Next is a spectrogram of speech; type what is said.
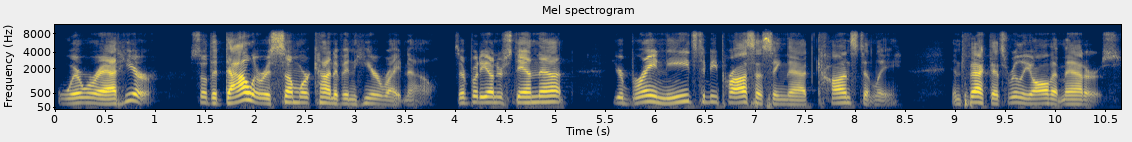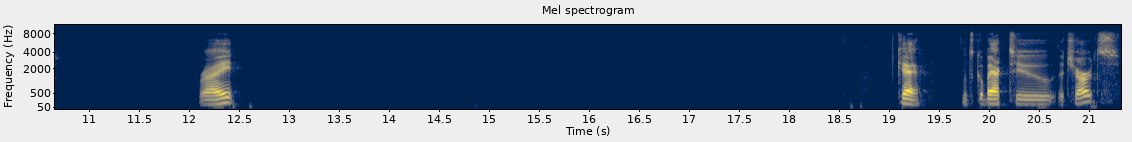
where we're at here. So the dollar is somewhere kind of in here right now. Does everybody understand that? Your brain needs to be processing that constantly. In fact, that's really all that matters. Right? Okay, let's go back to the charts.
